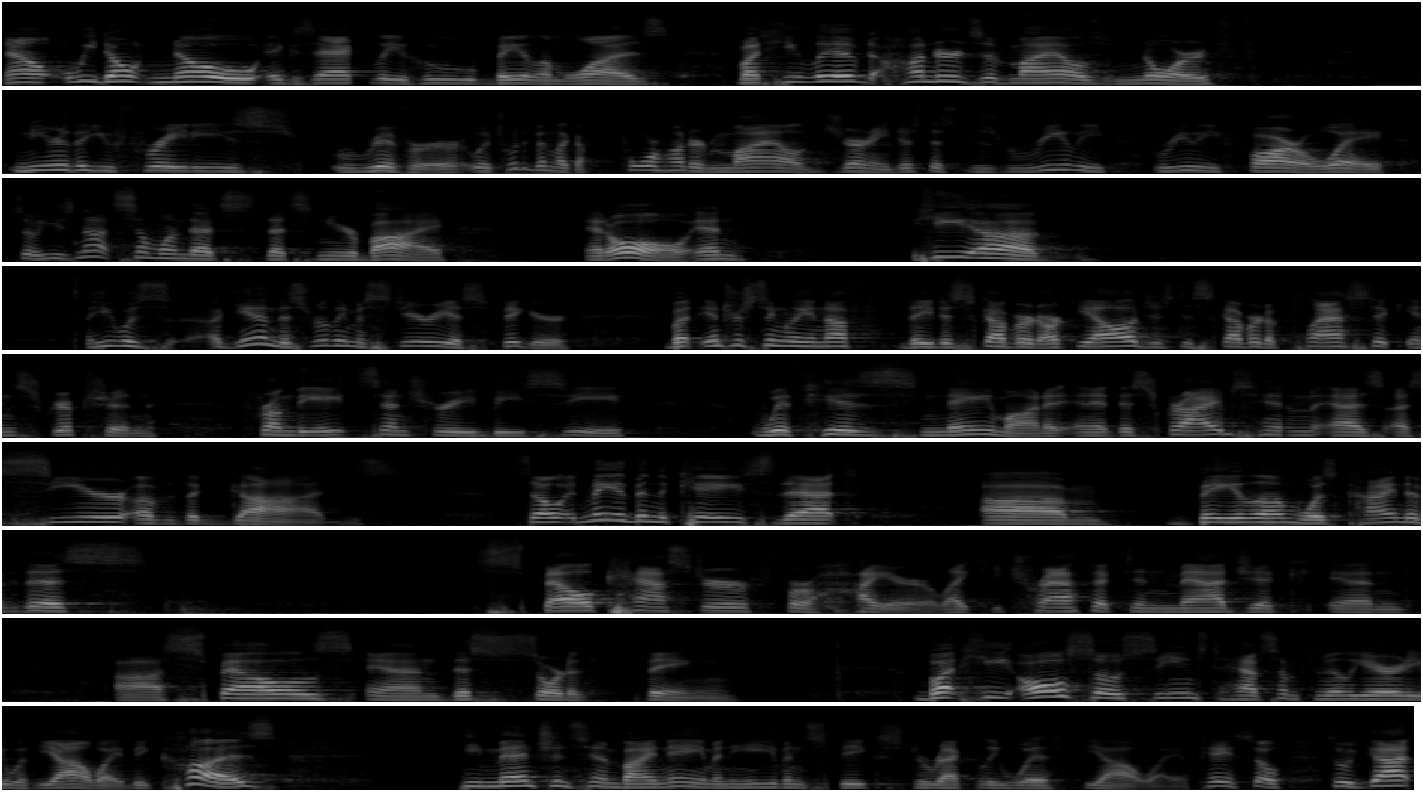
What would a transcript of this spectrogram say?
Now, we don't know exactly who Balaam was, but he lived hundreds of miles north near the Euphrates river, which would have been like a 400 mile journey, just this, this really, really far away. So he's not someone that's, that's nearby at all. And he, uh, he was, again, this really mysterious figure. But interestingly enough, they discovered, archaeologists discovered a plaster inscription from the 8th century BC with his name on it, and it describes him as a seer of the gods. So it may have been the case that um, Balaam was kind of this spellcaster for hire. Like he trafficked in magic and uh, spells and this sort of thing. but he also seems to have some familiarity with Yahweh because he mentions him by name and he even speaks directly with Yahweh. Okay, so, so we've got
